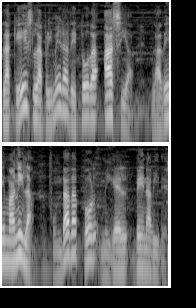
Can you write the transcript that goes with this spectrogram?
la que es la primera de toda Asia, la de Manila, fundada por Miguel Benavides.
